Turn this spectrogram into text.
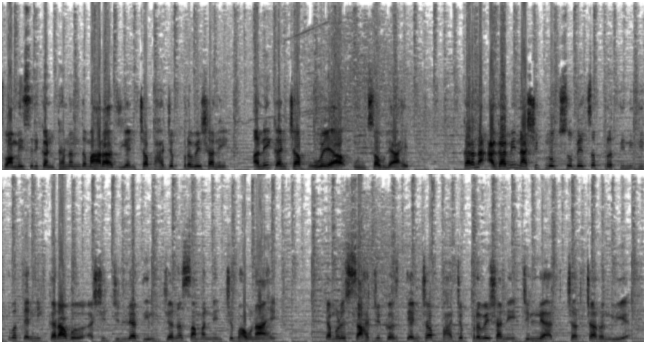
स्वामी श्री कंठानंद महाराज यांच्या भाजप प्रवेशाने अनेकांच्या भुवया उंचावल्या आहेत. कारण आगामी नाशिक लोकसभेचं प्रतिनिधित्व त्यांनी करावं अशी जिल्ह्यातील जनसामान्यांची भावना आहे. त्यामुळे साहजिकच त्यांच्या भाजप प्रवेशाने जिल्ह्यात चर्चा रंगली आहे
